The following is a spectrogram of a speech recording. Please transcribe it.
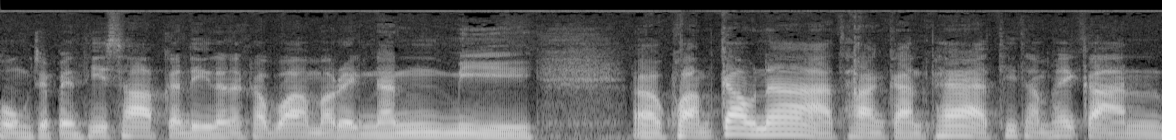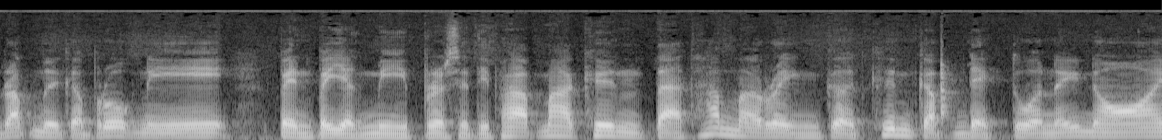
คงจะเป็นที่ทราบกันดีแล้วนะครับว่ามะเร็งนั้นมี ความก้าวหน้าทางการแพทย์ที่ทำให้การรับมือกับโรคนี้ เป็นไปอย่างมีประสิทธิภาพมากขึ้น แต่ถ้ามะเร็งเกิดขึ้นกับเด็กตัวน้อย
